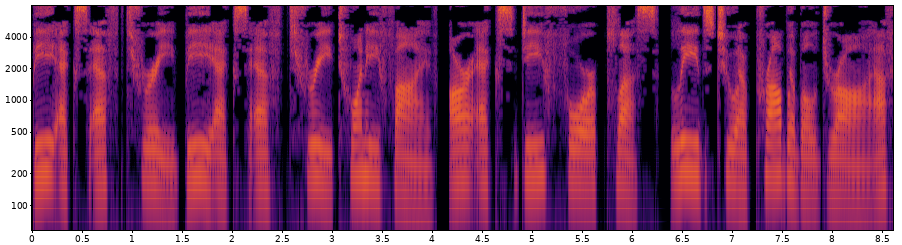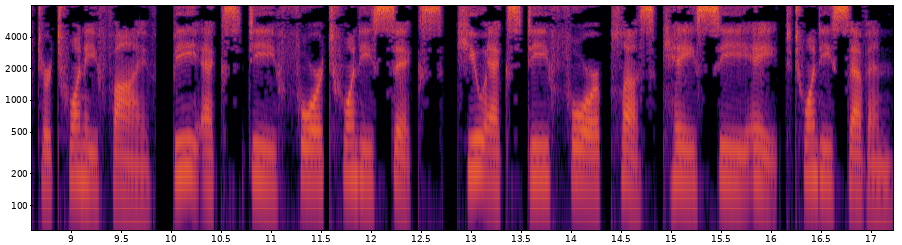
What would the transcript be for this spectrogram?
BXF3 BXF3 25, RxD4+, leads to a probable draw after 25, BXD4 26, QXD4 plus KC8 27,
